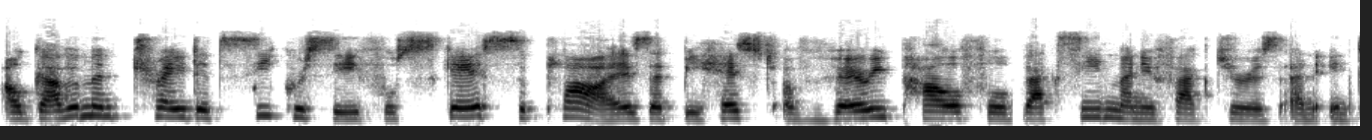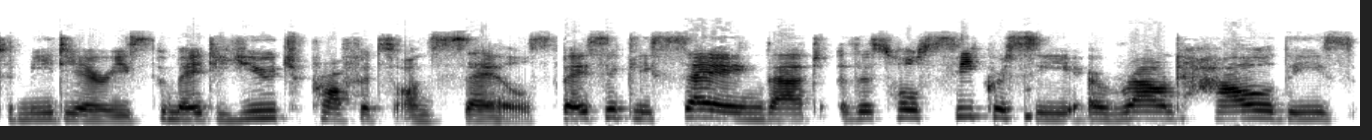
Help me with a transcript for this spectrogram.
our government traded secrecy for scarce supplies at behest of very powerful vaccine manufacturers and intermediaries who made huge profits on sales. Basically saying that this whole secrecy around how these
